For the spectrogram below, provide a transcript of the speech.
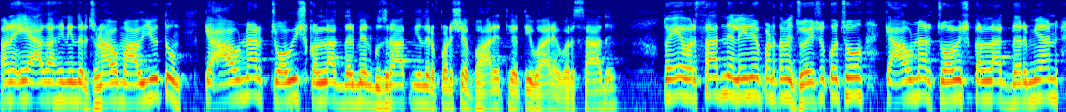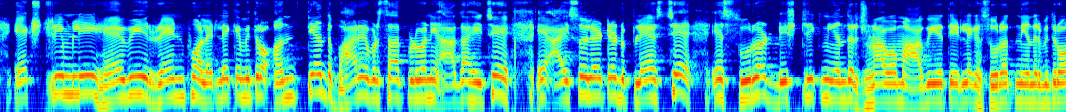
અને એ આગાહીની અંદર જણાવવામાં આવ્યું હતું કે આવનાર ચોવીસ કલાક દરમિયાન ગુજરાતની અંદર પડશે ભારેથી અતિ ભારે વરસાદ. તો એ વરસાદને લઈને પણ તમે જોઈ શકો છો કે આવનાર ચોવીસ કલાક દરમિયાન એક્સ્ટ્રીમલી હેવી રેનફોલ એટલે કે મિત્રો અત્યંત ભારે વરસાદ પડવાની આગાહી છે. એ આઇસોલેટેડ પ્લેસ છે. એ સુરત ડિસ્ટ્રિક્ટની અંદર જણાવવામાં આવી હતી એટલે કે સુરતની અંદર મિત્રો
